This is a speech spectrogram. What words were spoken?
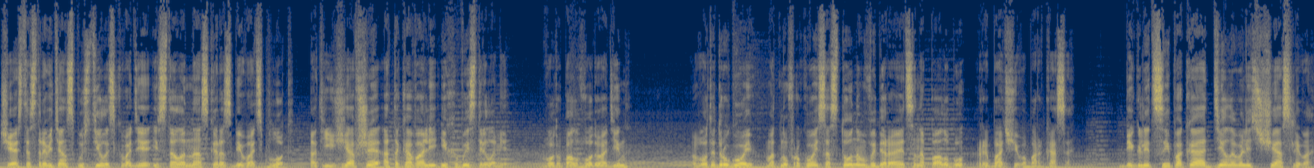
Часть островитян спустилась к воде и стала наскоро разбивать плот. Отъезжавшие атаковали их выстрелами. Вот упал в воду один, вот и другой, мотнув рукой, со стоном выбирается на палубу рыбачьего баркаса. Беглецы пока отделывались счастливо.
